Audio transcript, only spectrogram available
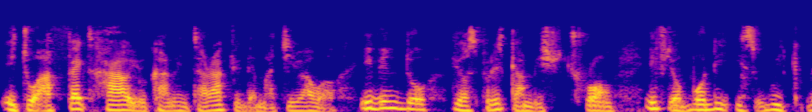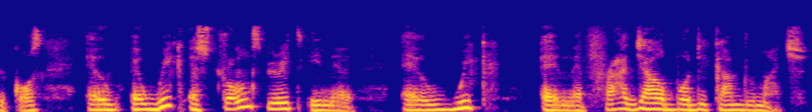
it will affect how you can interact with the material world. Even though your spirit can be strong, if your body is weak, because a, a weak, a strong spirit in a, a weak and a fragile body can't do much.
